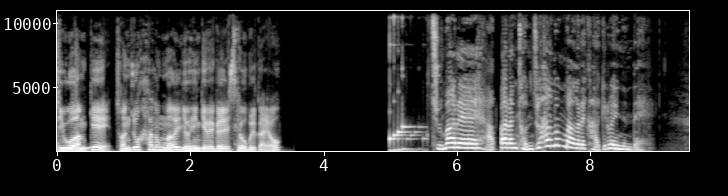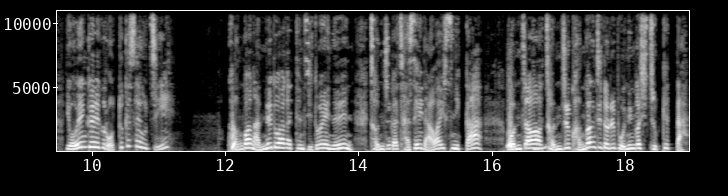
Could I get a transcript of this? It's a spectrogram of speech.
지우와 함께 전주 한옥마을 여행 계획을 세워볼까요? 주말에 아빠랑 전주 한옥마을에 가기로 했는데 여행 계획을 어떻게 세우지? 관광 안내도와 같은 지도에는 전주가 자세히 나와 있으니까 먼저 전주 관광 지도를 보는 것이 좋겠다.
